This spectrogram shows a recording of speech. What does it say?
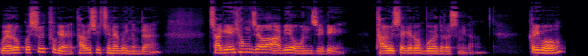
외롭고 슬프게 다윗이 지내고 있는데 자기의 형제와 아비의 온 집이 다윗에게로 모여들었습니다. 그리고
